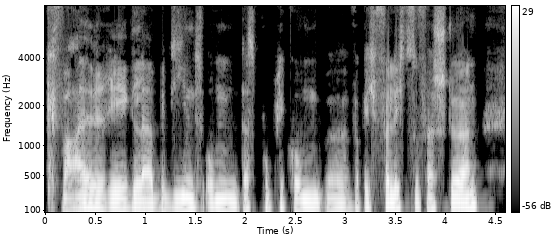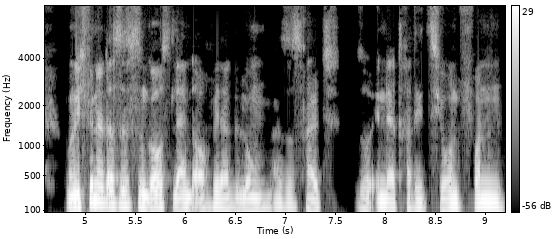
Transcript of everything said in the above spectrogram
Qualregler bedient, um das Publikum äh, wirklich völlig zu verstören. Und ich finde, das ist in Ghostland auch wieder gelungen. Also es ist halt so in der Tradition von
